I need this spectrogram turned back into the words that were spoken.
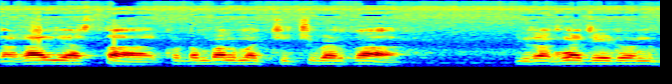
దగాలు చేస్తా కుటుంబాల మధ్య చిచ్చు పెడతా ఈ రకంగా చేయడం అనేది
